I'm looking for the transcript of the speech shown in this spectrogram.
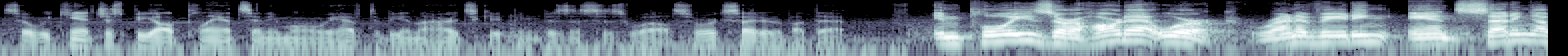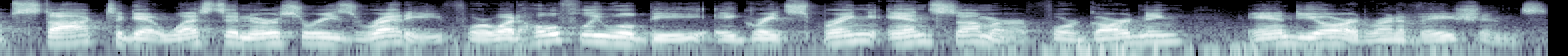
so we can't just be all plants anymore. We have to be in the hardscaping business as well. So we're excited about that. Employees are hard at work, renovating and setting up stock to get Weston Nurseries ready for what hopefully will be a great spring and summer for gardening and yard renovations.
